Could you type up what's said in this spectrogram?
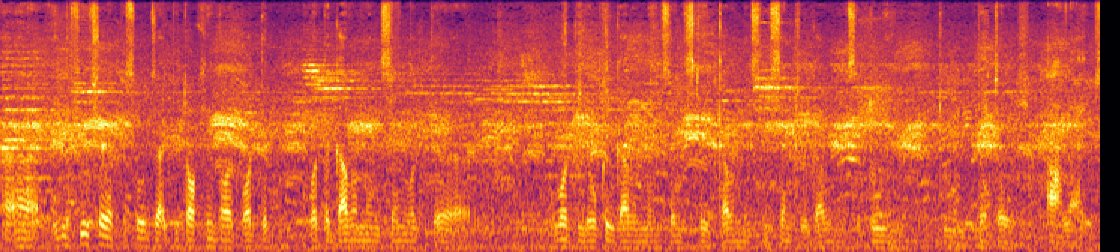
Uh, in the future episodes, I'll be talking about what the what the governments and what the what the local governments and state governments and central governments are doing to better our lives.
